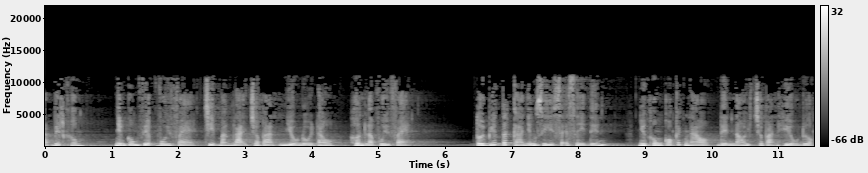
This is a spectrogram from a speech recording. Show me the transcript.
Bạn biết không, những công việc vui vẻ chỉ mang lại cho bạn nhiều nỗi đau hơn là vui vẻ. Tôi biết tất cả những gì sẽ xảy đến, nhưng không có cách nào để nói cho bạn hiểu được.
